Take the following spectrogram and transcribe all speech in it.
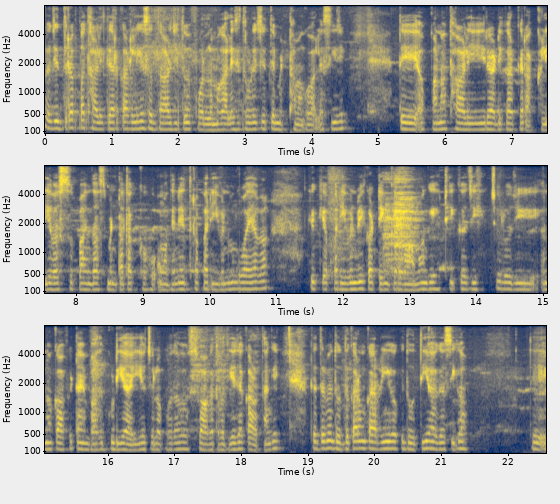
ਜਿੱਧਰ ਆਪਾਂ ਥਾਲੀ ਤਿਆਰ ਕਰ ਲਈ ਹੈ ਸਰਦਾਰ ਜੀ ਤੋਂ ਮੈਂ ਫੁੱਲ ਮੰਗਵਾ ਲਏ ਸੀ ਥੋੜ੍ਹੇ ਜਿਹੇ ਅਤੇ ਮਿੱਠਾ ਮੰਗਵਾ ਲਿਆ ਸੀ ਜੀ। ਅਤੇ ਆਪਾਂ ਨਾ ਥਾਲੀ ਰੈਡੀ ਕਰਕੇ ਰੱਖ ਲਈ ਹੈ ਬਸ ਪੰਜ ਦਸ ਮਿੰਟਾਂ ਤੱਕ ਉਹ ਆਉਂਦੇ ਨੇ। ਇੱਧਰ ਆਪਾਂ ਰੀਵਨ ਮੰਗਵਾਇਆ ਗਾ ਕਿਉਂਕਿ ਆਪਾਂ ਰੀਵਨ ਵੀ ਕਟਿੰਗ ਕਰਵਾਵਾਂਗੇ। ਠੀਕ ਹੈ ਜੀ। ਚਲੋ ਜੀ ਨਾ ਕਾਫੀ ਟਾਈਮ ਬਾਅਦ ਗੁੜੀਆ ਆਈ ਹੈ ਚਲੋ ਆਪਾਂ ਉਹਦਾ ਸਵਾਗਤ ਵਧੀਆ ਜਿਹਾ ਕਰ ਦਾਂਗੇ। ਅਤੇ ਇੱਧਰ ਮੈਂ ਦੁੱਧ ਗਰਮ ਕਰ ਰਹੀ ਹਾਂ, ਕਿਉਂਕਿ ਦੁੱਧ ਹੀ ਆ ਗਿਆ ਸੀਗਾ। ਅਤੇ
